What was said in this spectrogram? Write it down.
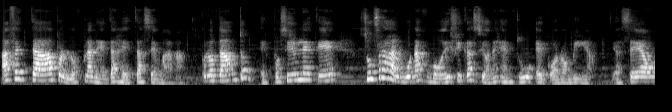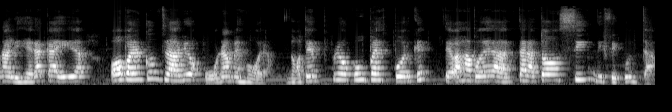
afectada por los planetas esta semana. Por lo tanto, es posible que sufras algunas modificaciones en tu economía, ya sea una ligera caída o por el contrario una mejora. No te preocupes porque te vas a poder adaptar a todo sin dificultad.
